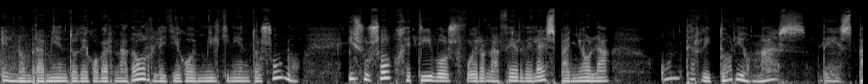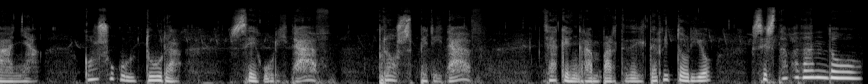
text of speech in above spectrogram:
El nombramiento de gobernador le llegó en 1501 y sus objetivos fueron hacer de la española un territorio más de España, con su cultura, seguridad, prosperidad, ya que en gran parte del territorio se estaba dando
